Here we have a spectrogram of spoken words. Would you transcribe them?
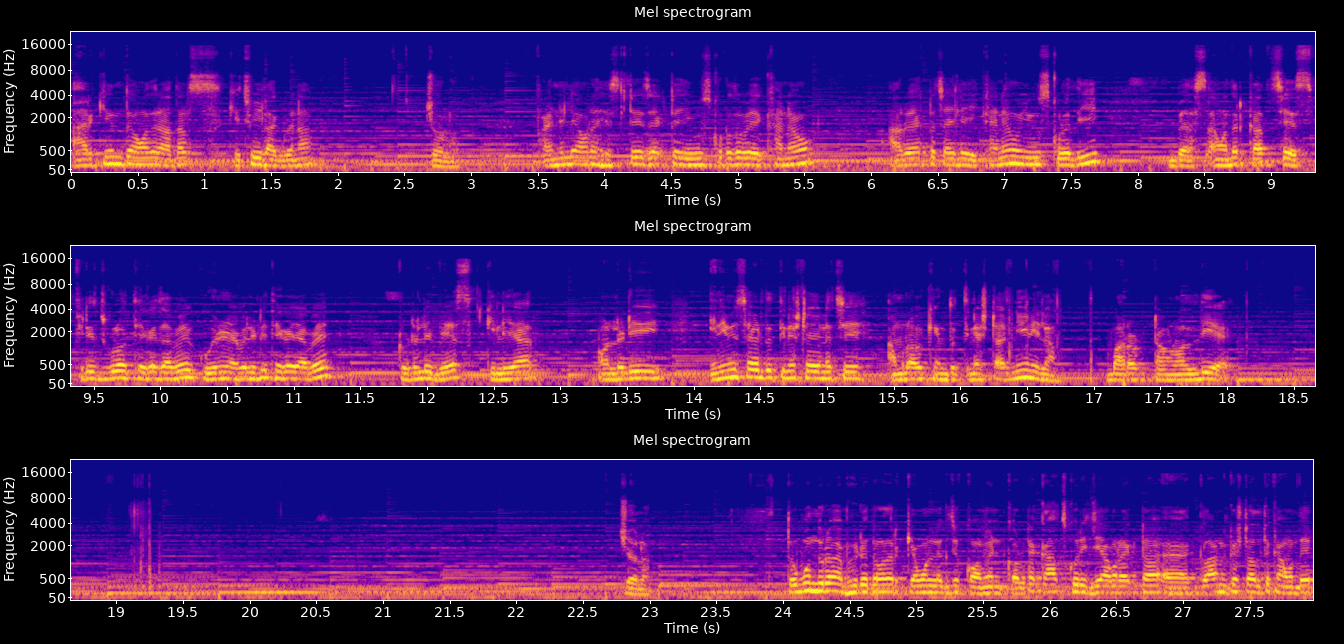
আর কিন্তু আমাদের আদার্স কিছুই লাগবে না। চলো ফাইনালি আমরা হিস্টেজ একটা ইউজ করে দেবো এখানেও। আরও একটা চাইলে এখানেও ইউজ করে দিই। ব্যাস, আমাদের কাজ শেষ। ফ্রিজগুলো থেকে যাবে কুইনের অ্যাবিলিটি থেকে যাবে। Totally base clear already enemy side তো তিন স্টার এনেছে, আমরাও কিন্তু তিন স্টার নিয়ে নিলাম। বারো টাউন হল দিয়ে। চলো। তো বন্ধুরা ভিডিও তোমাদের কেমন লাগছে কমেন্ট করো। একটা কাজ করি যে, আমরা একটা ক্লান ক্রিস্টাল থেকে আমাদের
